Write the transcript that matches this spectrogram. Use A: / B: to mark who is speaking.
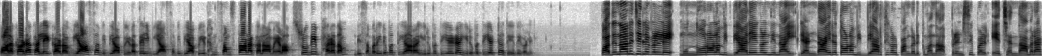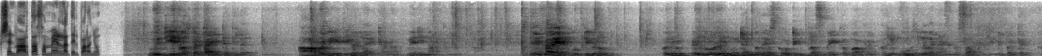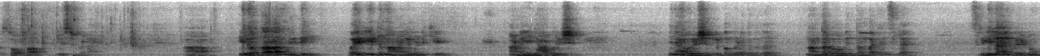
A: പാലക്കാട് കല്ലേക്കാട് വ്യാസ വിദ്യാപീഠത്തിൽ വ്യാസ വിദ്യാപീഠം സംസ്ഥാന കലാമേള ശ്രുതി ഭരതം ഡിസംബർ ഇരുപത്തിയാറ് ഇരുപത്തിയേഴ് ഇരുപത്തിയെട്ട് തീയതികളിൽ.
B: പതിനാല് ജില്ലകളിലെ മുന്നൂറോളം വിദ്യാലയങ്ങളിൽ നിന്നായി രണ്ടായിരത്തോളം വിദ്യാർത്ഥികൾ പങ്കെടുക്കുമെന്ന് പ്രിൻസിപ്പൽ എ ചെന്താമരാക്ഷൻ വാർത്താ സമ്മേളനത്തിൽ പറഞ്ഞു.
C: നൂറ്റി ഇരുപത്തെട്ട് ഐറ്റത്തിൽ ആറ് വേദികളിലായിട്ടാണ് വെനി നടക്കുന്നത്. രണ്ടായിരം കുട്ടികളും ഒരു എഴുന്നൂറ് എഴുന്നൂറ്റി അൻപത് എസ്കോട്ടിംഗ് പ്ലസ് മേക്കപ്പ് അങ്ങനെ അതിൽ കൂടുതൽ വരാനുള്ള സാധ്യതയുണ്ട്. ഇപ്പോഴത്തെ സോഫ ലിസ്റ്റ് പ്രകാരം. ഇരുപത്തി ആറാം തീയതി വൈകിട്ട് നാല് മണിക്ക് ആണ് ഇനാഗുറേഷൻ ഇനാഗുറേഷനിൽ പങ്കെടുക്കുന്നത് നന്ദഗോവിന്ദം ഭജൻസിലെ ശ്രീലാൽ വേണു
